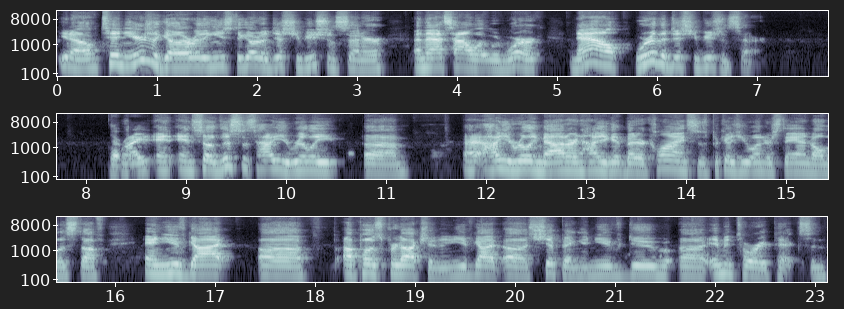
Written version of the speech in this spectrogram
You know, 10 years ago, everything used to go to a distribution center and that's how it would work. Now we're the distribution center. yep. right? And and so this is how you really um, how you really matter and how you get better clients is because you understand all this stuff and you've got uh, a post production and you've got uh, shipping and you do uh, inventory picks and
